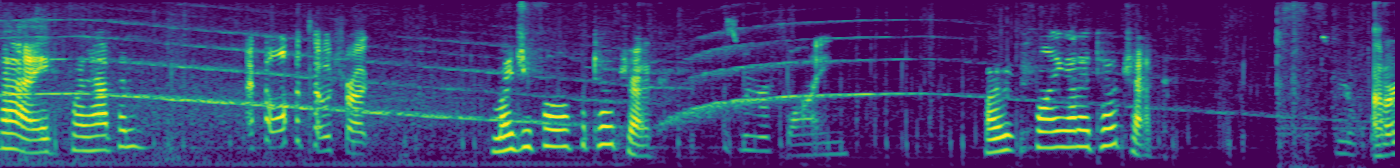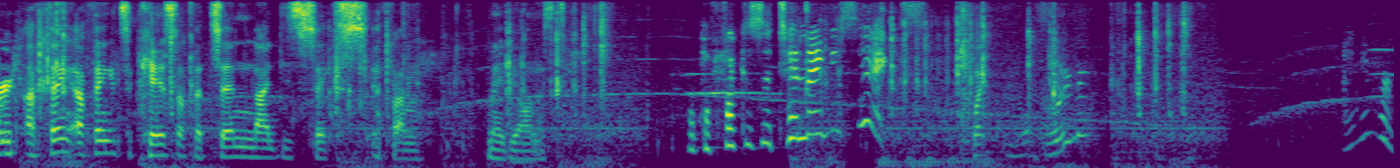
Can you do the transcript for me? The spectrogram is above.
Hi, what happened? I fell off a tow truck Why'd you fall off a tow truck? because we were flying. Why were you flying on a tow truck? I don't. I think. I think it's a case of a 1096. If I'm maybe honest. What the fuck is a 1096? Wait, wh- really? I never.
